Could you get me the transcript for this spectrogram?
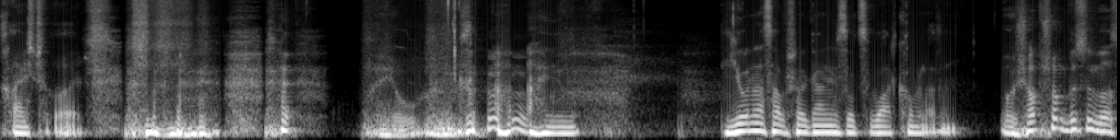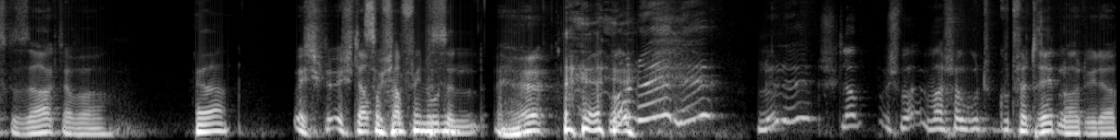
Reicht für euch. Jo. Ajo. Jonas habe ich heute gar nicht so zu Wort kommen lassen. Oh, ich habe schon ein bisschen was gesagt, aber Ja, ich, ich glaube, So ich habe ein bisschen. Hä? Oh, nee, nee. Nee, nee. Ich glaube, ich war, schon gut, gut vertreten heute wieder.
